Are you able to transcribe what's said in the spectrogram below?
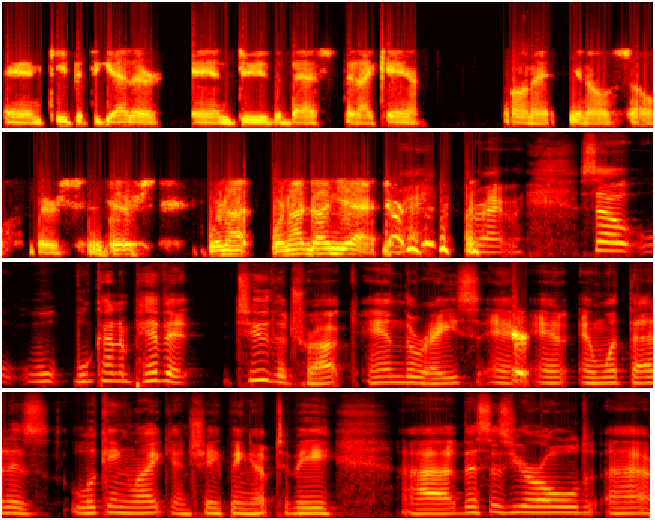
and keep it together and do the best that I can on it you know so there's there's we're not we're not done yet right, right. So we'll, we'll kind of pivot to the truck and the race and, Sure. and, and what that is looking like and shaping up to be. Uh, this is your old uh,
